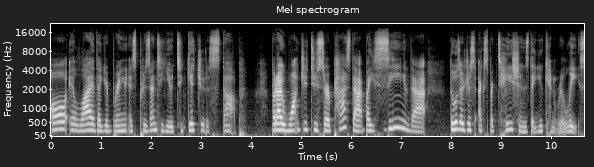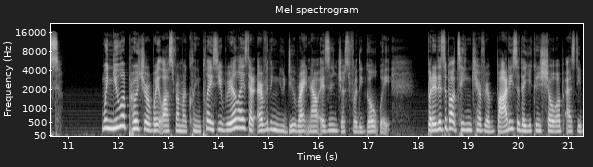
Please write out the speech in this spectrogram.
all a lie that your brain is presenting you to get you to stop. But I want you to surpass that by seeing that those are just expectations that you can release. When you approach your weight loss from a clean place, you realize that everything you do right now isn't just for the goal weight but it is about taking care of your body so that you can show up as the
